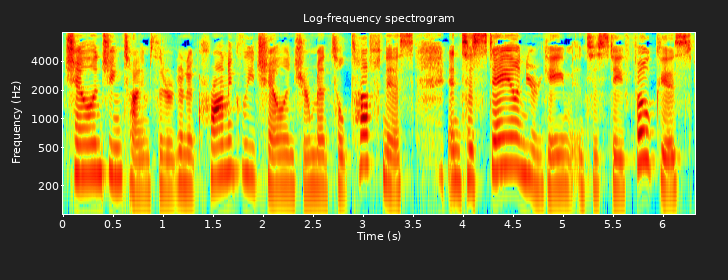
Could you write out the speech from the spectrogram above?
challenging times that are going to chronically challenge your mental toughness and to stay on your game and to stay focused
